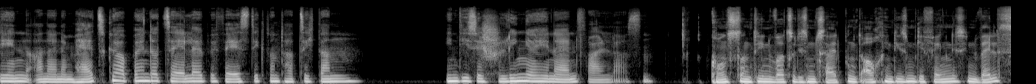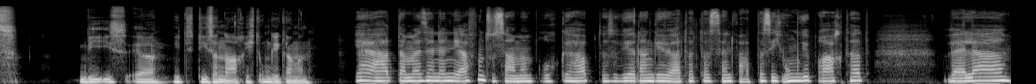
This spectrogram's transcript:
den an einem Heizkörper in der Zelle befestigt und hat sich dann in diese Schlinge hineinfallen lassen. Konstantin war zu diesem Zeitpunkt auch in diesem Gefängnis in Wels. Wie ist er mit dieser Nachricht umgegangen? Ja, er hat damals einen Nervenzusammenbruch gehabt, also wie er dann gehört hat, dass sein Vater sich umgebracht hat, weil er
